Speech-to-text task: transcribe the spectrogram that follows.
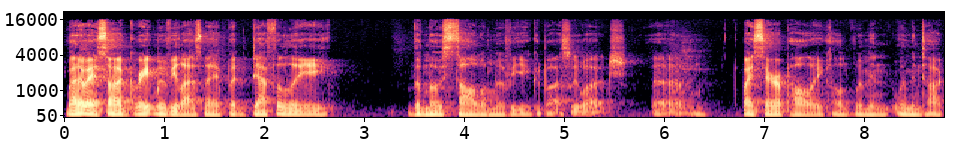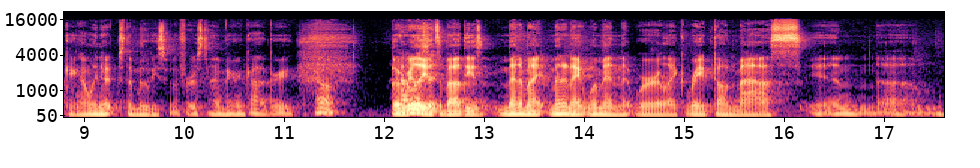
By the way, I saw a great movie last night, but definitely the most solemn movie you could possibly watch um, by Sarah Polley called "Women Women Talking." I went out to the movies for the first time here in Calgary, Oh, but How really, was it's about these Mennonite Mennonite women that were like raped en masse in. Um,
